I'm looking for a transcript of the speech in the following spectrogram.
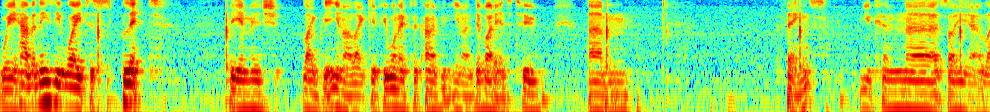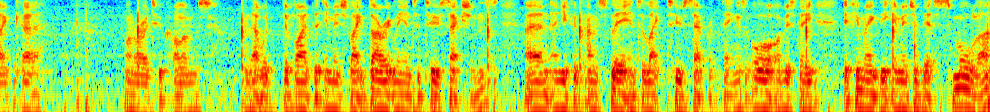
We have an easy way to split the image, like you know, like if you wanted to kind of you know divide it into two um, things, you can. Uh, so yeah, like uh, one row, two columns, and that would divide the image like directly into two sections. And, and you could kind of split it into like two separate things or obviously if you make the image a bit smaller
